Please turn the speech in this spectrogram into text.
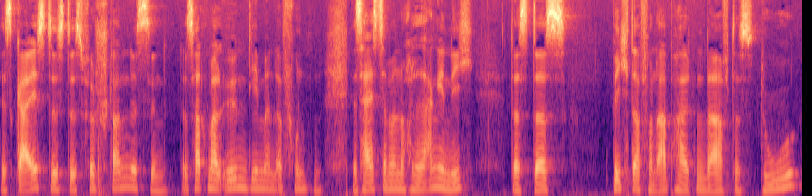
des Geistes, des Verstandes sind. Das hat mal irgendjemand erfunden. Das heißt aber noch lange nicht, dass das dich davon abhalten darf, dass du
